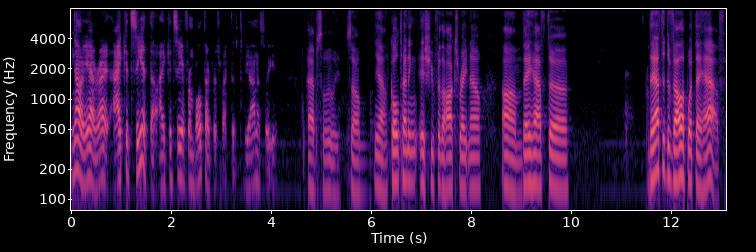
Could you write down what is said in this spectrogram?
No, yeah, right. I could see it though. I could see it from both our perspectives, to be honest with you. Absolutely. So yeah, goaltending issue for the Hawks right now. Um, they have to they have to develop what they have,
